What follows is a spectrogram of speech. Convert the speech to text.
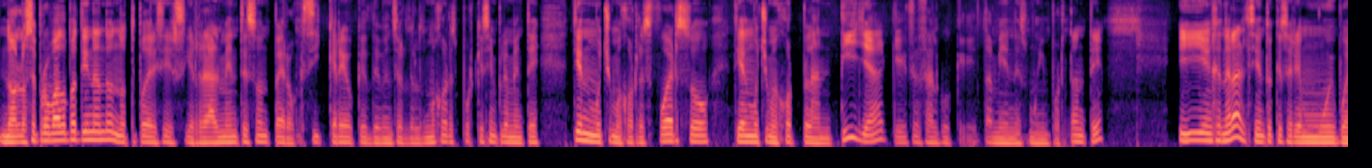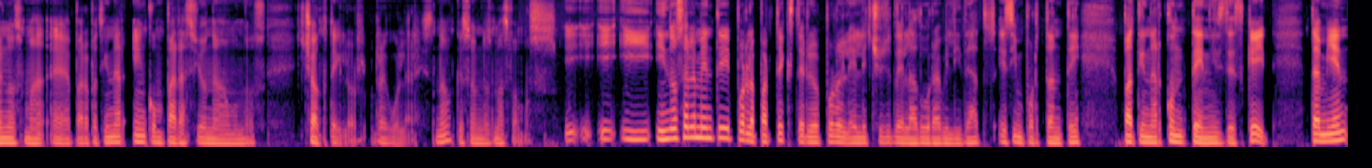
no los he probado patinando, no te puedo decir si realmente son, pero sí creo que deben ser de los mejores porque simplemente tienen mucho mejor esfuerzo, tienen mucho mejor plantilla, que eso es algo que también es muy importante. Y en general siento que serían muy buenos eh, para patinar en comparación a unos Chuck Taylor regulares, ¿no? Que son los más famosos. Y, y, y, no solamente por la parte exterior, por el, hecho de la durabilidad, es importante patinar con tenis de skate. También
